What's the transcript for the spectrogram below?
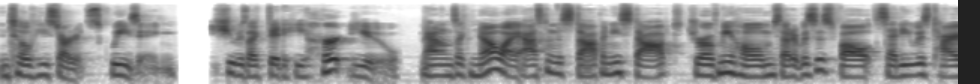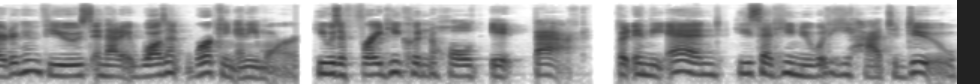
until he started squeezing. She was like, Did he hurt you? Madeline's like, No, I asked him to stop and he stopped, drove me home, said it was his fault, said he was tired and confused and that it wasn't working anymore. He was afraid he couldn't hold it back. But in the end, he said he knew what he had to do.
